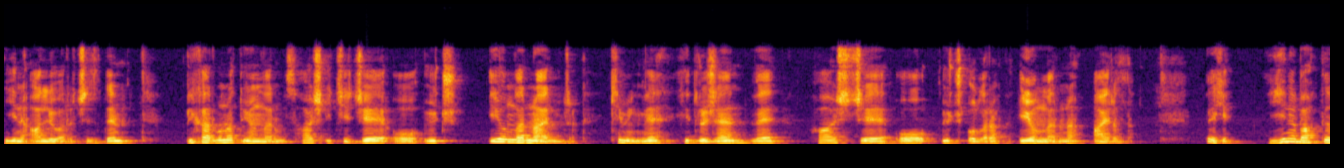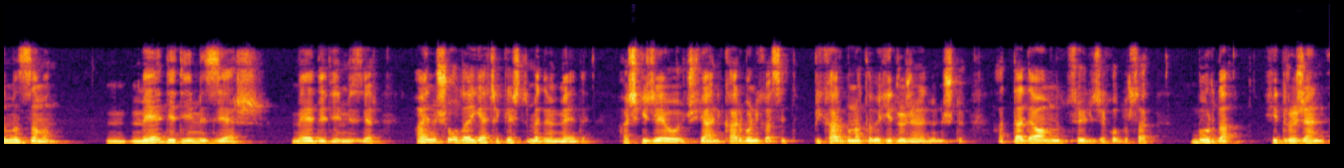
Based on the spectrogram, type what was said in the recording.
yine alüvarı çizdim. Bikarbonat iyonlarımız H2CO3 iyonlarına ayrılacak. Kiminle? Hidrojen ve HCO3 olarak iyonlarına ayrıldı. Peki yine baktığımız zaman M dediğimiz yer M dediğimiz yer aynı şu olayı gerçekleştirmedi mi M'de? H2CO3 yani karbonik asit bikarbonata ve hidrojene dönüştü. Hatta devamlı söyleyecek olursak burada hidrojen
